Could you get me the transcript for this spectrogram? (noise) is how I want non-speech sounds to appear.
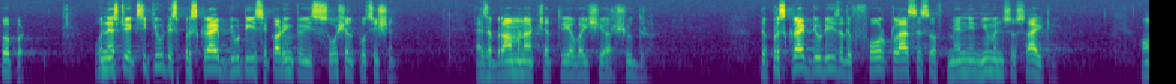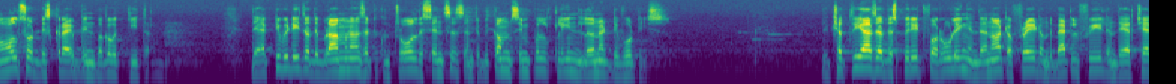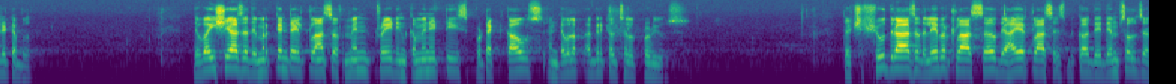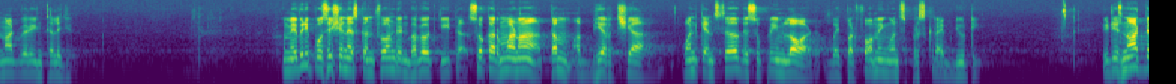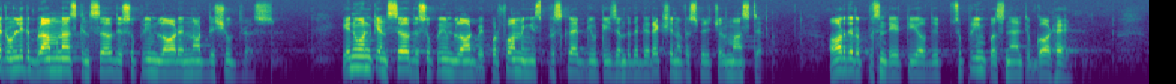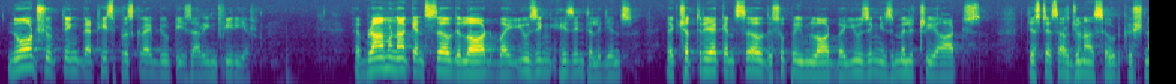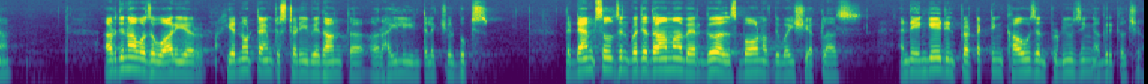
purport. One has to execute his prescribed duties according to his social position as a Brahmana, Kshatriya, Vaishya, or Shudra. The prescribed duties of the four classes of men in human society are also described in Bhagavad Gita. The activities of the Brahmanas are to control the senses and to become simple, clean, learned devotees. The Kshatriyas have the spirit for ruling and they are not afraid on the battlefield and they are charitable. The Vaishyas are the mercantile class of men, trade in communities, protect cows, and develop agricultural produce. The Shudras of the labor class serve the higher classes because they themselves are not very intelligent. From every position as confirmed in Bhagavad Gita, Swakarmana tam abhyarchya, one can serve the Supreme Lord by performing one's prescribed duty. It is not that only the Brahmanas can serve the Supreme Lord and not the Shudras. Anyone can serve the Supreme Lord by performing his prescribed duties under the direction of a spiritual master or the representative of the Supreme Personality of Godhead. No one should think that his prescribed duties are inferior. A Brahmana can serve the Lord by using his intelligence. The Kshatriya can serve the Supreme Lord by using his military arts, just as Arjuna served Krishna. Arjuna was a warrior. He had no time to study Vedanta or highly intellectual books. The damsels in Brajadama were girls born of the Vaishya class, and they engaged in protecting cows and producing agriculture.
